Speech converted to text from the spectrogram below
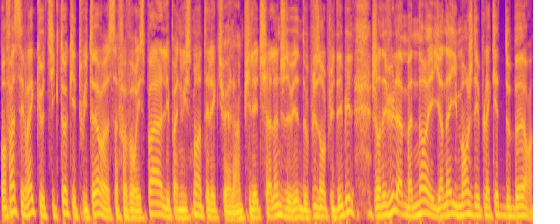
Enfin, c'est vrai que TikTok et Twitter, euh, ça favorise pas l'épanouissement intellectuel. Hein. Puis les challenges deviennent de plus en plus débiles. J'en ai vu là maintenant, il y en a, ils mangent des plaquettes de beurre.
